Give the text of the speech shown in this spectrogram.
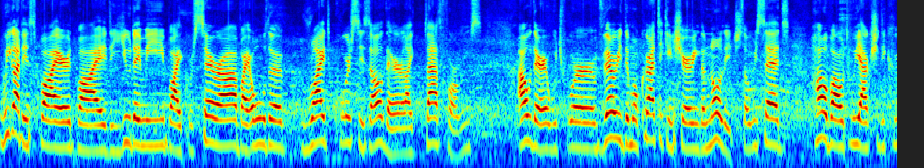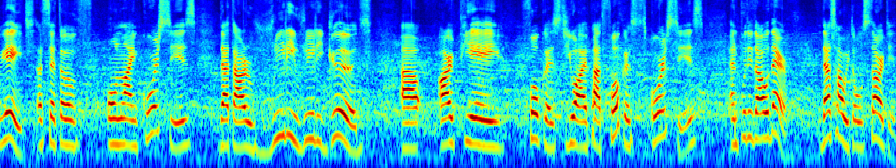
we got inspired by the Udemy, by Coursera, by all the right courses out there, like platforms out there, which were very democratic in sharing the knowledge. So we said, how about we actually create a set of online courses that are really, really good uh, RPA focused, UiPath focused courses, and put it out there that's how it all started.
